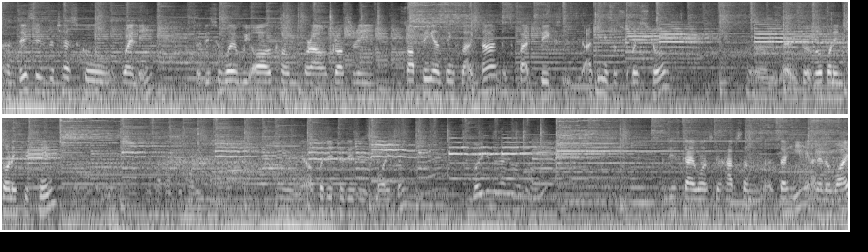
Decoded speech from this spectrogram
And this is the Tesco Welling. So this is where we all come for our grocery shopping and things like that. It's quite big. I think it's a super store. Um, and it was opened in 2015. opposite to this is Morrison this guy wants to have some dahi, I don't know why.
